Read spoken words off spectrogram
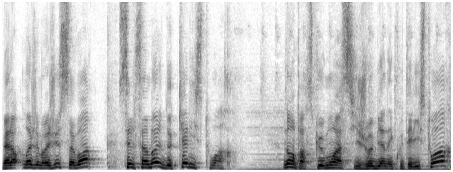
Mais alors, moi, j'aimerais juste savoir, c'est le symbole de quelle histoire? Non, parce que moi, si je veux bien écouter l'histoire,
